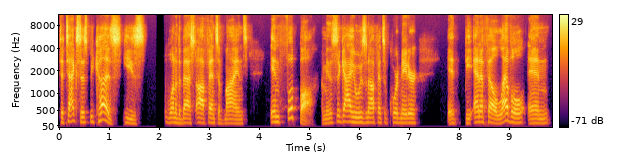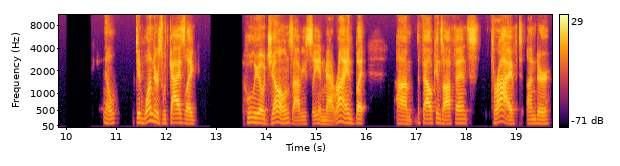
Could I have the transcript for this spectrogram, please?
to Texas because he's one of the best offensive minds in football. I mean, this is a guy who was an offensive coordinator at the NFL level and, you know, did wonders with guys like Julio Jones, obviously, and Matt Ryan. But um, the Falcons offense thrived under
